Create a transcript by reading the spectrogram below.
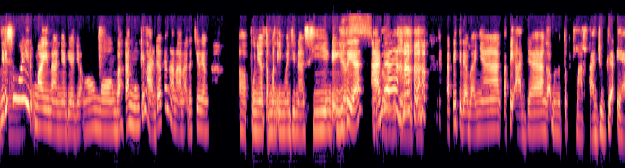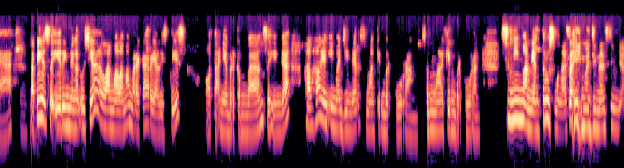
jadi betul. semua hidup mainannya diajak ngomong bahkan mungkin ada kan anak-anak kecil yang eh, punya teman imajinasi yang kayak gitu ya Yes, betul, ada betul, betul. tapi tidak banyak tapi ada nggak menutup mata juga ya Mhm. tapi seiring dengan usia lama-lama mereka realistis, otaknya berkembang sehingga hal-hal yang imajiner semakin berkurang, semakin berkurang. Seniman yang terus mengasah imajinasinya.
